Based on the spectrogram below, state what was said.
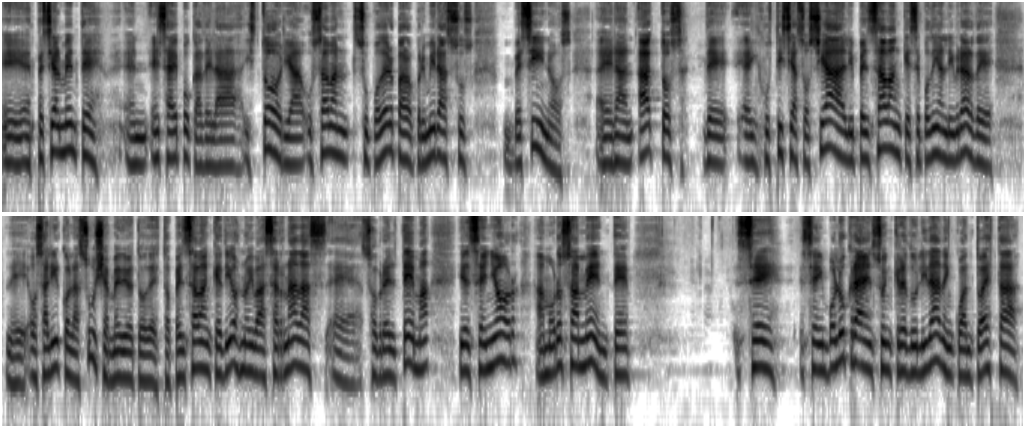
eh, especialmente en esa época de la historia, usaban su poder para oprimir a sus vecinos. Eran actos de injusticia social y pensaban que se podían librar de, o salir con la suya en medio de todo esto. Pensaban que Dios no iba a hacer nada eh, sobre el tema y el Señor amorosamente se se involucra en su incredulidad en cuanto a esta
